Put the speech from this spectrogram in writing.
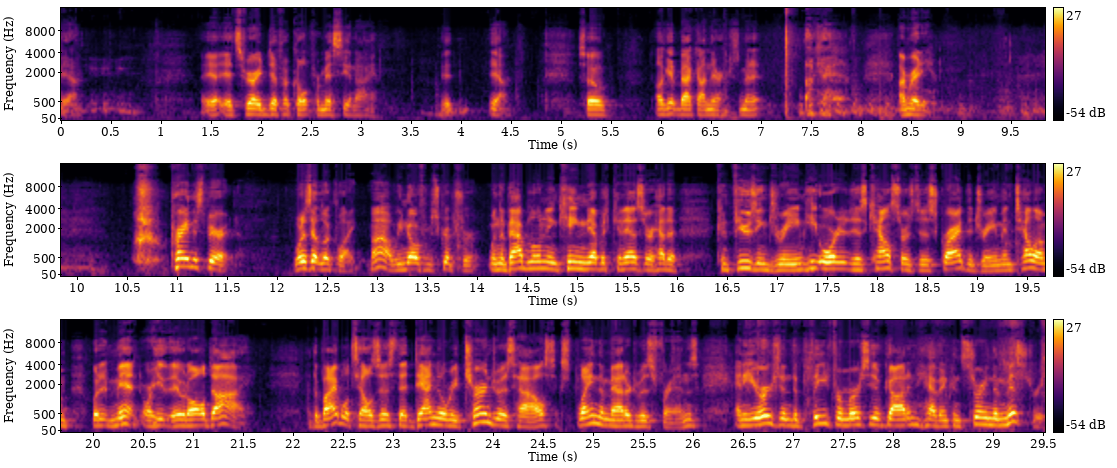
yeah. It's very difficult for Missy and I. It, yeah. So I'll get back on there just a minute. Okay. I'm ready. Pray in the Spirit. What does that look like? Ah, we know from Scripture. When the Babylonian king Nebuchadnezzar had a confusing dream, he ordered his counselors to describe the dream and tell him what it meant, or he, they would all die. But the Bible tells us that Daniel returned to his house, explained the matter to his friends, and he urged them to plead for mercy of God in heaven concerning the mystery,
